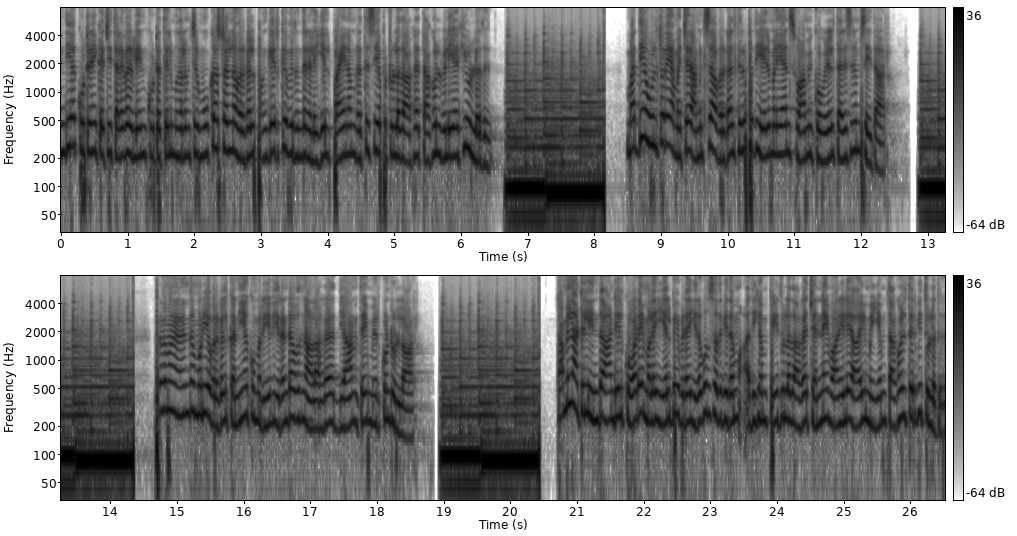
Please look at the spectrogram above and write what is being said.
இந்திய கூட்டணி கட்சி தலைவர்களின் கூட்டத்தில் முதலமைச்சர் மு க ஸ்டாலின் அவர்கள் பங்கேற்கவிருந்த நிலையில் பயணம் ரத்து செய்யப்பட்டுள்ளதாக தகவல் வெளியாகியுள்ளது. மத்திய உள்துறை அமைச்சர் அமித்ஷா அவர்கள் திருப்பதி ஏழுமலையான் சுவாமி கோவிலில் தரிசனம் செய்தார். பிரதமர் நரேந்திர மோடி அவர்கள் கன்னியாகுமரியில் இரண்டாவது நாளாக தியானத்தை மேற்கொண்டுள்ளார். தமிழ்நாட்டில் இந்த ஆண்டில் கோடை மழை இயல்பை விட இருபது சதவீதம் அதிகம் பெய்துள்ளதாக சென்னை வானிலை ஆய்வு மையம் தகவல் தெரிவித்துள்ளது.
